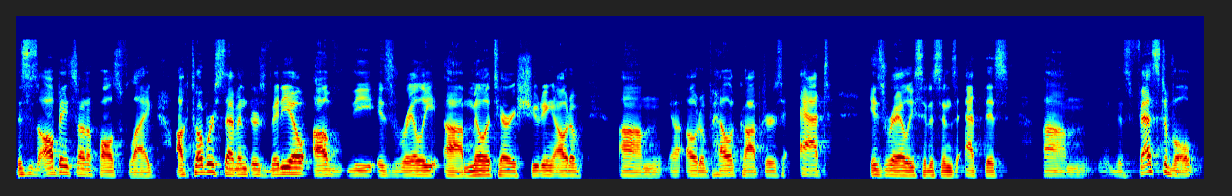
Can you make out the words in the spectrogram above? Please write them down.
This is all based on a false flag. October 7th, there's video of the Israeli uh, military shooting out of um, out of helicopters at Israeli citizens at this um, this festival.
